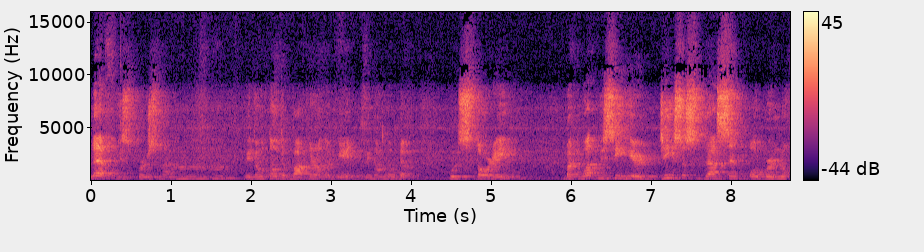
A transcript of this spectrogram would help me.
left his first love. We don't know the background of it. We don't know the full story. But what we see here, Jesus doesn't overlook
